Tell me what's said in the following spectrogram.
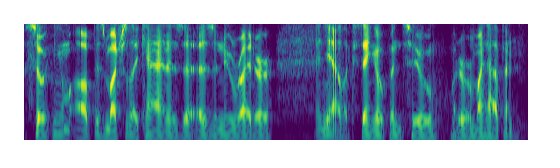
soaking them up as much as I can as a, as a new writer, and yeah, like staying open to whatever might happen.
